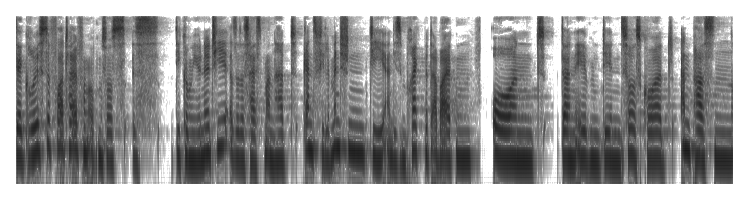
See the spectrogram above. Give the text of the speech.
der größte Vorteil von Open Source ist die Community. Also das heißt, man hat ganz viele Menschen, die an diesem Projekt mitarbeiten und dann eben den Source Code anpassen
